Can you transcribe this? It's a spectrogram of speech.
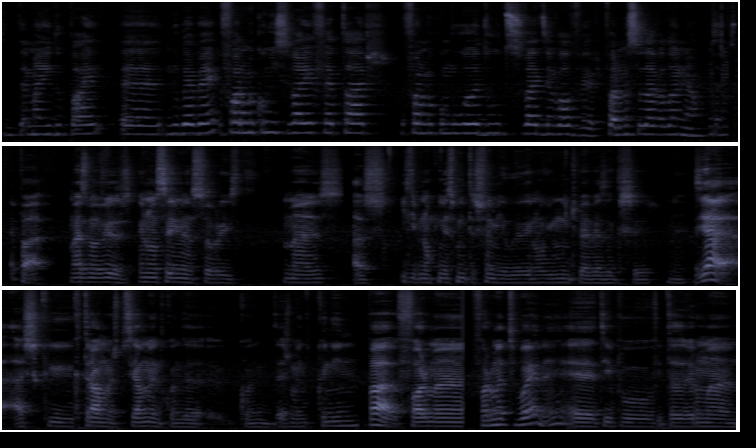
portanto da mãe e do pai, eh, no bebê, a forma como isso vai afetar a forma como o adulto se vai desenvolver, de forma saudável ou não. Epá, mais uma vez, eu não sei imenso sobre isto, mas acho. E tipo, não conheço muitas famílias e não vi muitos bebés a crescer. Né? Mas yeah, acho que, que trauma, especialmente quando, quando és muito pequenino, pá, forma. Forma-te bem, né? É tipo, tipo, estás a ver uma.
